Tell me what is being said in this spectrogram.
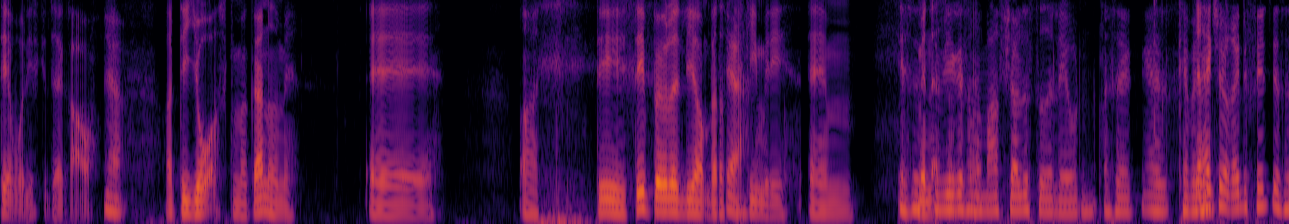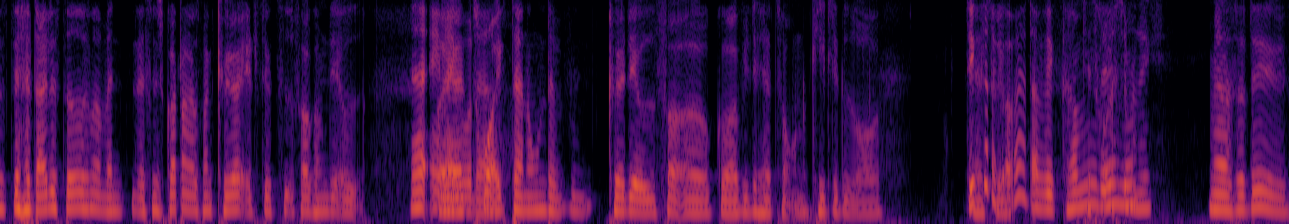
der hvor de skal til at grave. ja. Og det jord skal man gøre noget med. Øh, og det, det bøvler lige om, hvad der skal Ja. ske med det. Øhm, Jeg synes, Men det altså, virker som ja. et meget fjollet sted at lave den. Altså, jeg, jeg, har Adventure er rigtig fedt. Jeg synes, det er et dejligt sted, og sådan noget, men jeg synes godt nok, at man kører et stykke tid for at komme derud. aner Og ikke, jeg det tror ikke, der er nogen, der vil køre derud for at gå op i det her tårn og kigge lidt ud over. Det kan da godt være, der vil komme Det tror jeg nu. simpelthen ikke. Men altså, det...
